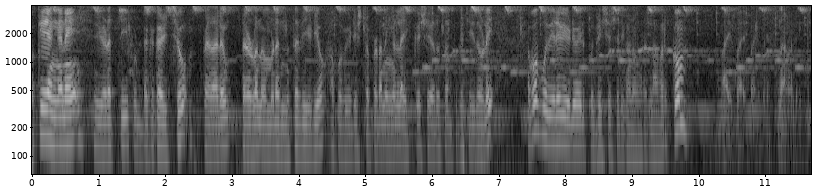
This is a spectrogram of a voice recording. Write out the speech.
ഓക്കെ അങ്ങനെ ഈടത്തി ഫുഡൊക്കെ കഴിച്ചു. അപ്പോൾ ഏതായാലും ഇത്രയുള്ള നമ്മുടെ ഇന്നത്തെ വീഡിയോ. അപ്പോൾ വീഡിയോ ഇഷ്ടപ്പെടാൻ നിങ്ങൾ ലൈക്ക് ഷെയർ സബ്ബൊക്കെ ചെയ്തോളി. അപ്പോൾ പുതിയൊരു വീഡിയോയിൽ പുതിയ ശേഷം കാണാൻ എല്ലാവർക്കും ബൈ ബൈ ബൈ ബൈ. അസ്ലാം വലൈക്കും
